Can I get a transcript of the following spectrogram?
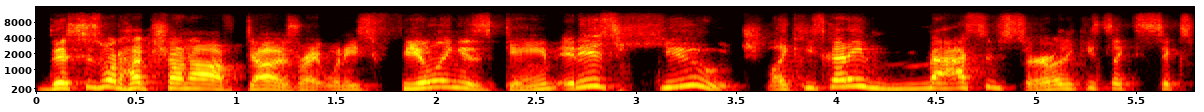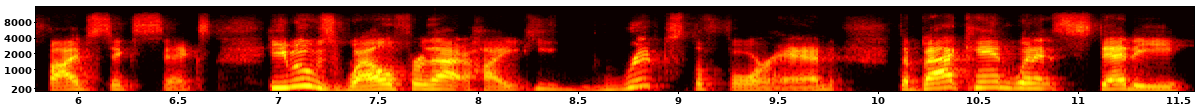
this is what Khachanov does, right? When he's feeling his game, it is huge. Like he's got a massive serve. Like he's like six five, six six. He moves well for that height. He rips the forehand. The backhand, when it's steady,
